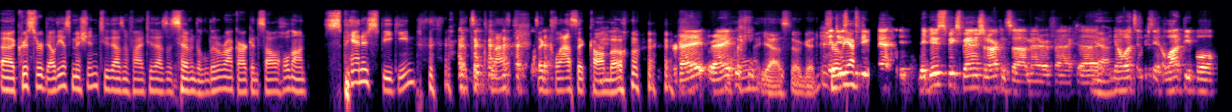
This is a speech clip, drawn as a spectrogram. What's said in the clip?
Uh, Chris served LDS mission 2005, 2007 to Little Rock, Arkansas. Hold on. Spanish speaking. That's a class. it's a classic combo. right, right. Uh, yeah, so good. They do, after- speak, they do speak Spanish in Arkansas. Matter of fact, uh, yeah. you know what's interesting? A lot of people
